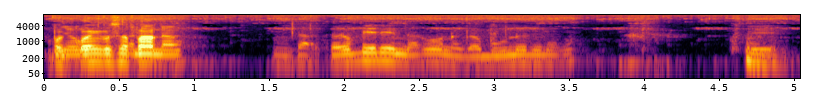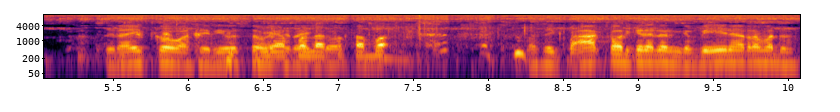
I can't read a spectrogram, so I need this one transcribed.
pagkuhan ko sa pa. Kagabi din ako, nagabulo din ako. Si Raiko, seryoso. Kaya pala tataba. Masig pa-akon ka na doon, gabi na raman doon.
